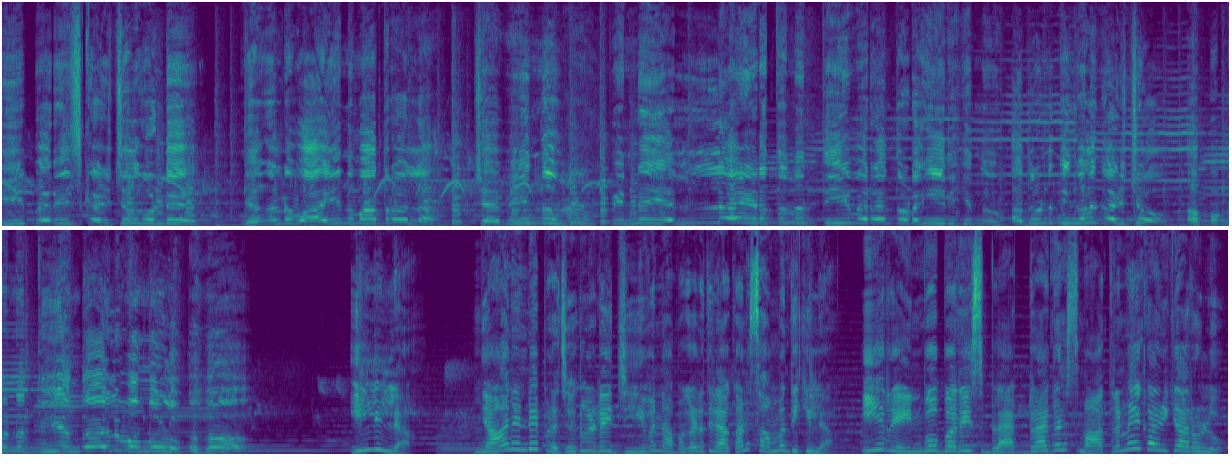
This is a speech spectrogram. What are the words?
ഈ ബെറീസ് കഴിച്ചത് കൊണ്ട് ഞങ്ങളുടെ വായിന്ന് മാത്രമല്ല ചെവിന്നും പിന്നെ എല്ലായിടത്തുനിന്നും തീ വരാൻ തുടങ്ങിയിരിക്കുന്നു. അതുകൊണ്ട് നിങ്ങൾ കഴിച്ചോ? അപ്പൊ പിന്നെ തീ എന്തായാലും വന്നോളും. ഇല്ലില്ല. ഞാൻ എന്റെ പ്രജകളുടെ ജീവൻ അപകടത്തിലാക്കാൻ സമ്മതിക്കില്ല. ഈ റെയിൻബോ ബെറീസ് ബ്ലാക്ക് ഡ്രാഗൺസ് മാത്രമേ കഴിക്കാറുള്ളൂ.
